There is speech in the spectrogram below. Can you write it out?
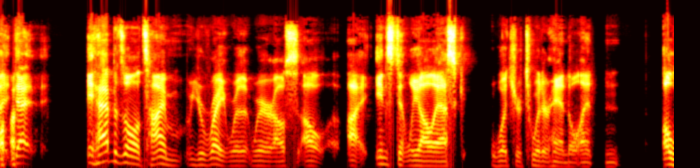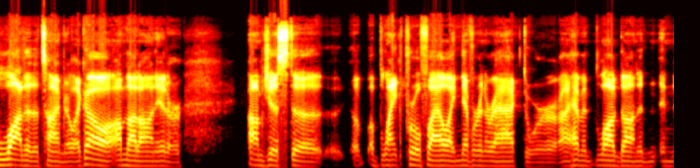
I, that. It happens all the time. You're right. Where where I'll I'll I instantly I'll ask what's your Twitter handle, and a lot of the time they're like, oh, I'm not on it, or I'm just a, a, blank profile. I never interact, or I haven't logged on in, in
